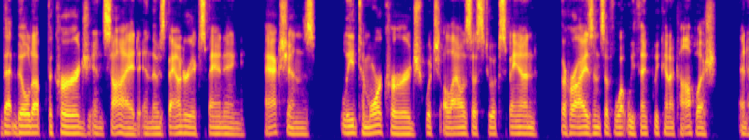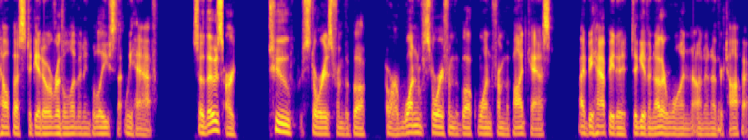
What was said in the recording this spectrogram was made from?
that build up the courage inside and those boundary expanding actions lead to more courage, which allows us to expand the horizons of what we think we can accomplish and help us to get over the limiting beliefs that we have. So, those are two stories from the book, or one story from the book, one from the podcast. I'd be happy to, to give another one on another topic.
